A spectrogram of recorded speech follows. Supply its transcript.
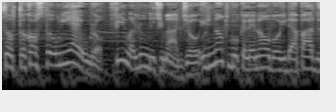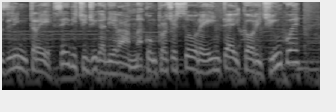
Sotto costo 1 euro. Fino all'11 maggio il notebook Lenovo IdeaPad Slim 3 16 GB di RAM con processore Intel Core i5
